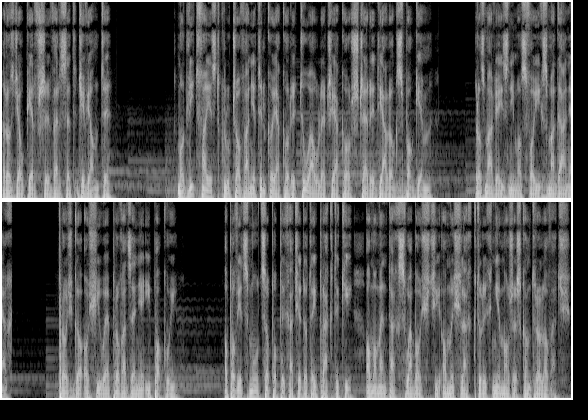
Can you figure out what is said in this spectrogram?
rozdział pierwszy, werset dziewiąty. Modlitwa jest kluczowa nie tylko jako rytuał, lecz jako szczery dialog z Bogiem. Rozmawiaj z Nim o swoich zmaganiach. Proś Go o siłę, prowadzenie i pokój. Opowiedz Mu, co popycha Cię do tej praktyki, o momentach słabości, o myślach, których nie możesz kontrolować.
